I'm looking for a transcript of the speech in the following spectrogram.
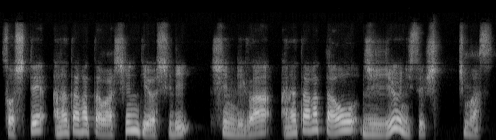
そしてあなた方は真理を知り、真理はあなた方を自由にします。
